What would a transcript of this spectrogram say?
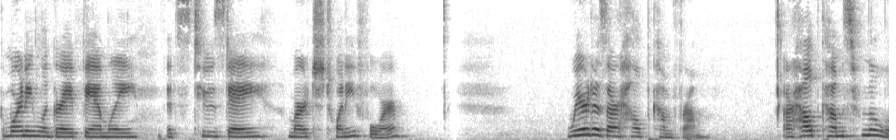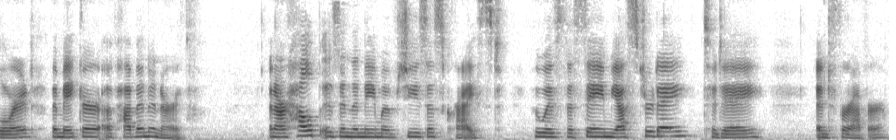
Good morning, LaGrave family. It's Tuesday, March 24. Where does our help come from? Our help comes from the Lord, the maker of heaven and earth. And our help is in the name of Jesus Christ, who is the same yesterday, today, and forever.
